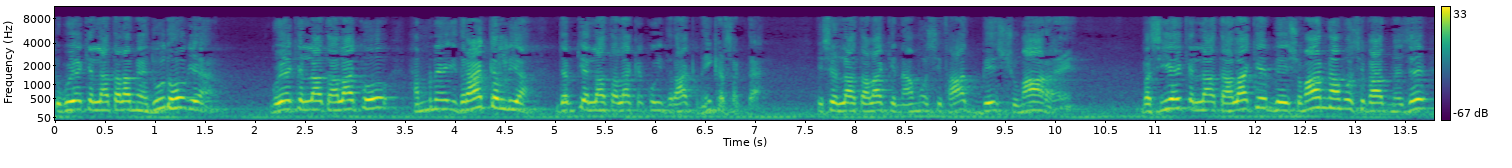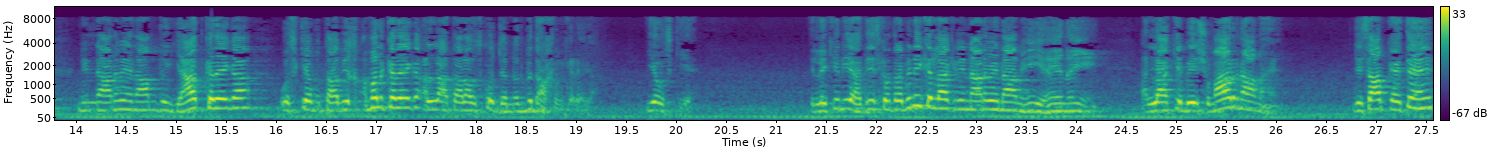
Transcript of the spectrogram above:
تو گویا کہ اللہ تعالیٰ محدود ہو گیا۔ گویا کہ اللہ تعالیٰ کو ہم نے ادراک کر لیا، جبکہ اللہ تعالیٰ کا کوئی ادراک نہیں کر سکتا۔ اسے اللہ تعالیٰ کے نام و صفات بے شمار ہیں۔ بس یہ ہے کہ اللہ تعالیٰ کے بے شمار نام و صفات میں سے ننانوے نام جو یاد کرے گا اس کے مطابق عمل کرے گا، اللہ تعالیٰ اس کو جنت میں داخل کرے گا۔ یہ اس کی ہے۔ لیکن یہ حدیث کا مطلب نہیں کہ اللہ کے ننانوے نام ہی ہیں، نہیں۔ اللہ کے بے شمار نام ہیں۔ جیسے آپ کہتے ہیں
